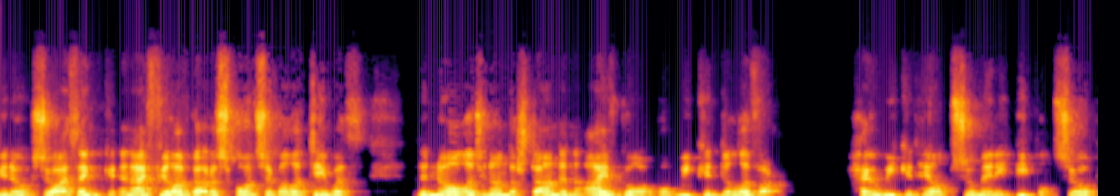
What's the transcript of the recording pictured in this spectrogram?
you know so i think and i feel i've got a responsibility with the knowledge and understanding that i've got what we can deliver how we can help so many people so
